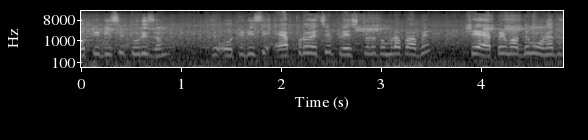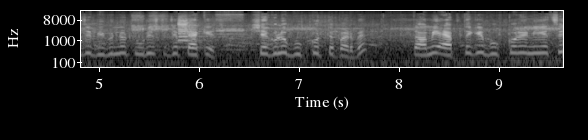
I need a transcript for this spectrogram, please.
ওটিডিসি ট্যুরিজম যে ওটিডিসি অ্যাপ রয়েছে প্লে স্টোরে তোমরা পাবে। সেই অ্যাপের মাধ্যমে ওনাদের যে বিভিন্ন ট্যুরিস্ট যে প্যাকেজ সেগুলো বুক করতে পারবে। তো আমি অ্যাপ থেকে বুক করে নিয়েছি।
